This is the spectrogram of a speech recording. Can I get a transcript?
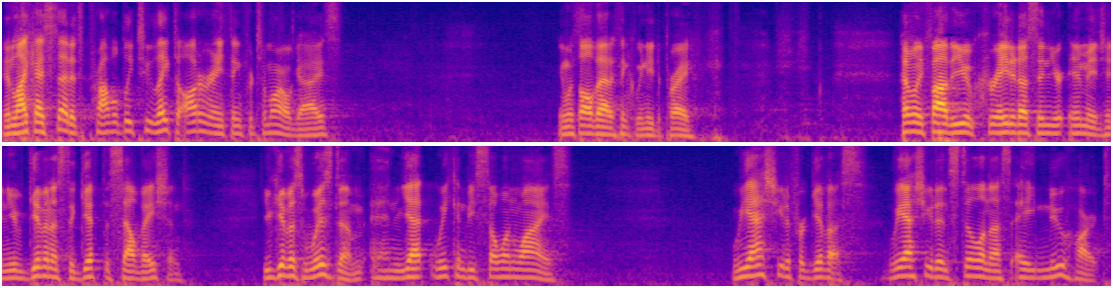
And like I said, it's probably too late to order anything for tomorrow, guys. And with all that, I think we need to pray. Heavenly Father, you have created us in your image and you've given us the gift of salvation. You give us wisdom, and yet we can be so unwise. We ask you to forgive us. We ask you to instill in us a new heart.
